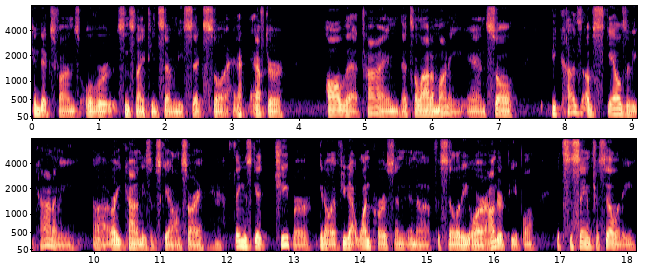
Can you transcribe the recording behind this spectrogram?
index funds over since 1976. So after all that time, that's a lot of money. And so because of scales of economy, uh, or economies of scale, I'm sorry, mm-hmm. things get cheaper. You know, if you got one person in a facility or 100 people, it's the same facility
